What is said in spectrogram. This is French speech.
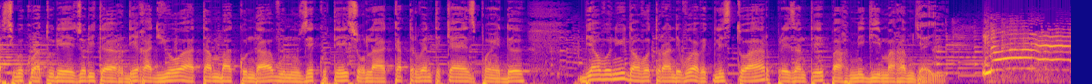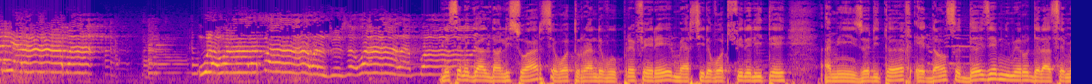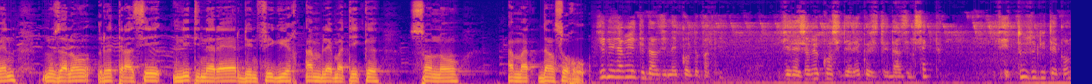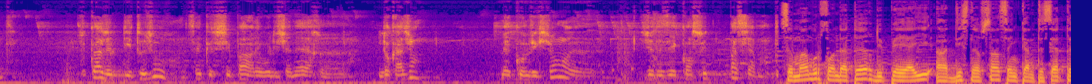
merci beaucoup à tous les auditeurs des radios à Tambacounda. Vous nous écoutez sur la 95.2. Bienvenue dans votre rendez-vous avec l'histoire présentée par Migi Maramdiaï. Le Sénégal dans l'histoire, c'est votre rendez-vous préféré. Merci de votre fidélité, amis auditeurs. Et dans ce deuxième numéro de la semaine, nous allons retracer l'itinéraire d'une figure emblématique, son nom, Amat Dansoro. Je n'ai jamais été dans une école de parti. Je n'ai jamais considéré que j'étais dans une secte. J'ai toujours lutté contre. En tout je le dis toujours, c'est que je ne suis pas un révolutionnaire euh, d'occasion. Mes convictions, euh, je les ai construites patiemment. Ce membre fondateur du PAI en 1957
